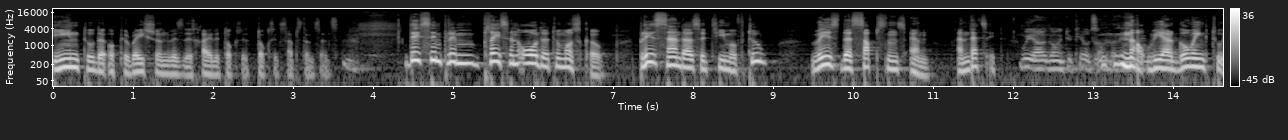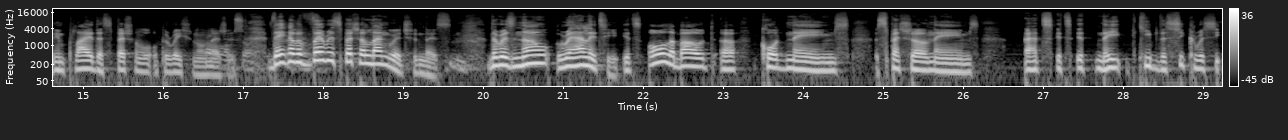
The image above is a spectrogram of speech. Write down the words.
into the operation with these highly toxic, toxic substances. They simply m- place an order to Moscow. Please send us a team of two with the substance N. And that's it. We are going to kill somebody. No, we are going to imply the special operational Oh, measures. They have a very special language in this. There is no reality. It's all about uh, code names, special names. It's, it's, it, they keep the secrecy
